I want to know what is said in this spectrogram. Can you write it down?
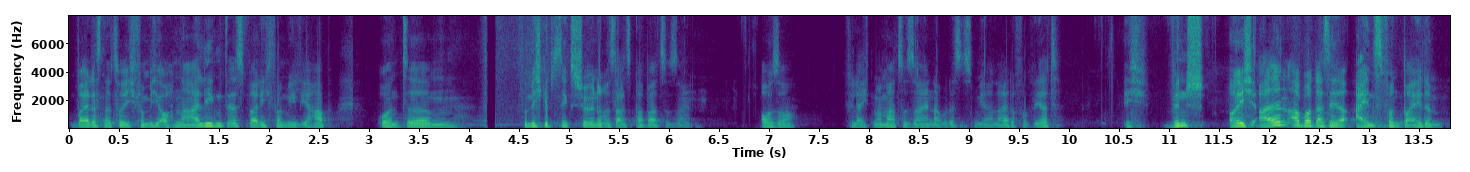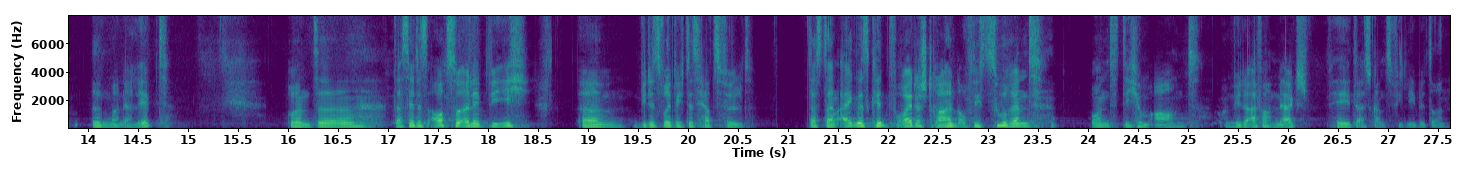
weil es natürlich für mich auch naheliegend ist, weil ich Familie habe. Und ähm, für mich gibt es nichts Schöneres, als Papa zu sein. Außer vielleicht Mama zu sein, aber das ist mir leider verwehrt. Ich wünsche euch allen aber, dass ihr eins von beidem irgendwann erlebt. Und äh, dass ihr das auch so erlebt wie ich, ähm, wie das wirklich das Herz füllt. Dass dein eigenes Kind freudestrahlend auf dich zurennt und dich umarmt. Und wie du einfach merkst, hey, da ist ganz viel Liebe drin.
